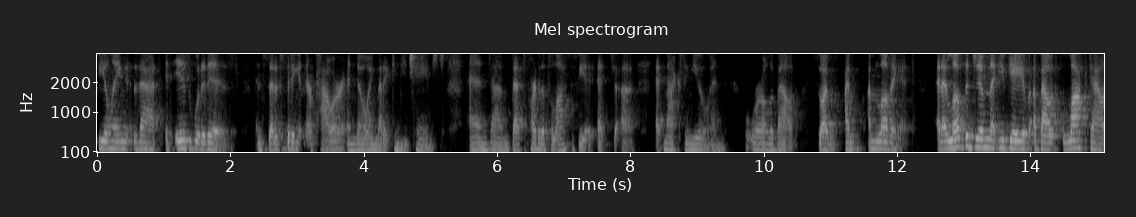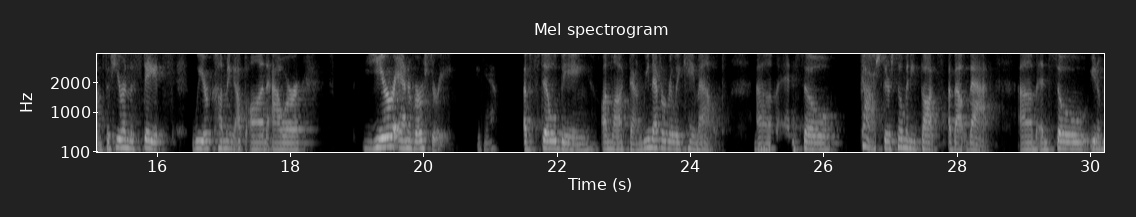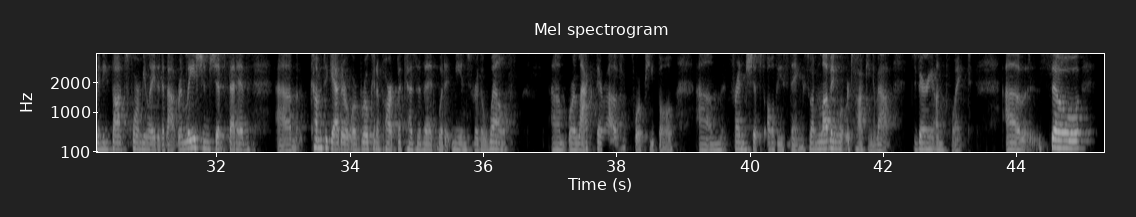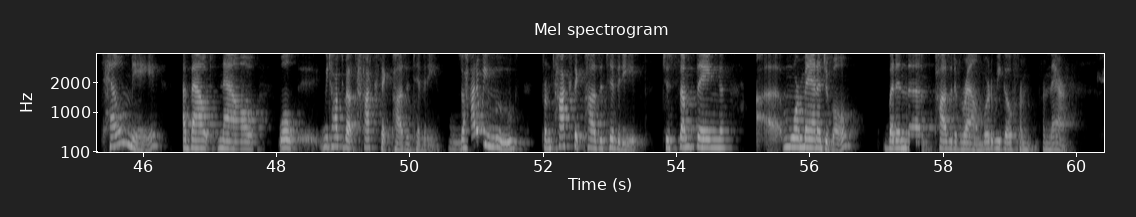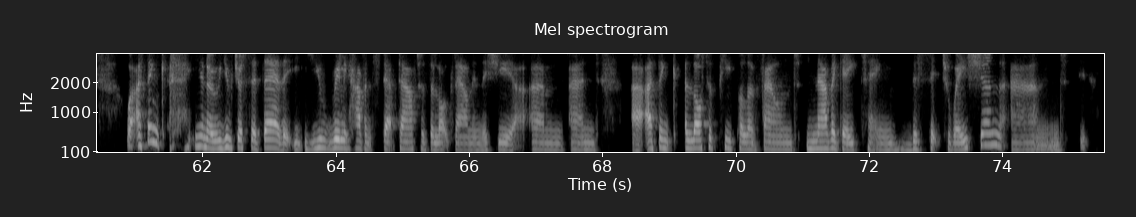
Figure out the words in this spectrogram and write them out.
feeling that it is what it is instead of sitting in their power and knowing that it can be changed. And um, that's part of the philosophy at at, uh, at Maxing You and what we're all about. So I'm I'm I'm loving it. And I love the gym that you gave about lockdown. So here in the States, we are coming up on our year anniversary yeah. Of still being on lockdown. We never really came out. Mm-hmm. Um, and so, gosh, there's so many thoughts about that. Um, and so, you know, many thoughts formulated about relationships that have um, come together or broken apart because of it, what it means for the wealth um, or lack thereof for people, um, friendships, all these things. So I'm loving what we're talking about. It's very on point. Uh, so tell me about now. Well, we talked about toxic positivity. So how do we move from toxic positivity to something uh, more manageable, but in the positive realm? Where do we go from from there? Well, I think, you know, you've just said there that you really haven't stepped out of the lockdown in this year. Um, and I think a lot of people have found navigating this situation and,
